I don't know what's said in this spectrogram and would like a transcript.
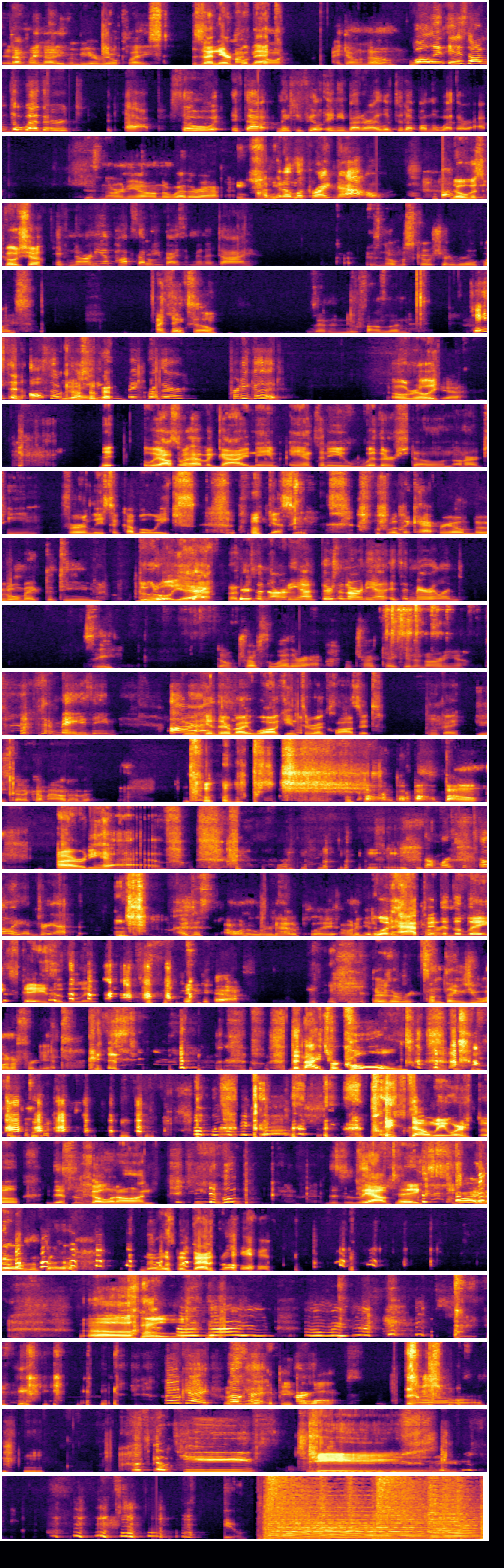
that might not even be a real place. Is that near I might be Quebec? I don't know. Well, it is on the weather app. So if that makes you feel any better, I looked it up on the weather app. Is Narnia on the weather app? I'm gonna look right now. Nova Scotia? If Narnia pops up, Oh. you guys, I'm gonna die. Is Nova Scotia a real place? I think so. Is that in Newfoundland? Jason, also We also Canadian Big Brother, pretty good. Oh, really? Yeah. We also have a guy named Anthony Witherstone on our team for at least a couple weeks. I'm guessing. Will DiCaprio Boodle make the team? Boodle, yeah. I There's a think- Narnia. There's a Narnia. It's in Maryland. See? Don't trust the weather app. I'll try to take you to Narnia. That's amazing. All Do we right. get there by walking through a closet? Okay. You just got to come out of it. Boom, boom, boom, boom. I already have. Someone should tell Andrea. I just I want to learn how to play. I want to get what bass happened to the lake stays in the lake. yeah. There's a re- some things you want to forget. Yes. the nights were cold. Oh. Please tell me we're still. This is going on. Nope. This is the outtakes. What? That wasn't bad. That wasn't bad at all. Oh, I'm dying. Oh my gosh. okay. This okay. is what the people All want. right. Let's go, Chiefs. Cheese. Cheese.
